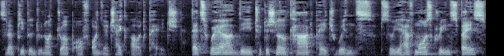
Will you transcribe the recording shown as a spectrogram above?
so that people do not drop off on your checkout page. That's where the traditional cart page wins. So you have more screen space.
